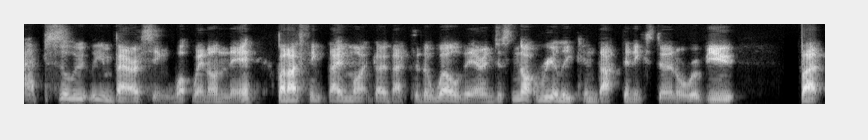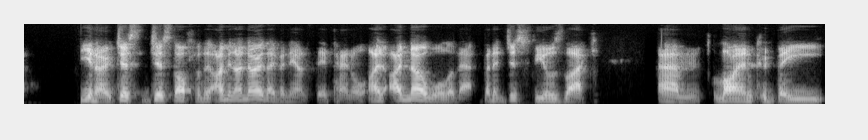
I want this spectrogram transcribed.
absolutely embarrassing what went on there. But I think they might go back to the well there and just not really conduct an external review, but you know, just just offer the. I mean, I know they've announced their panel. I I know all of that, but it just feels like um, Lyon could be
